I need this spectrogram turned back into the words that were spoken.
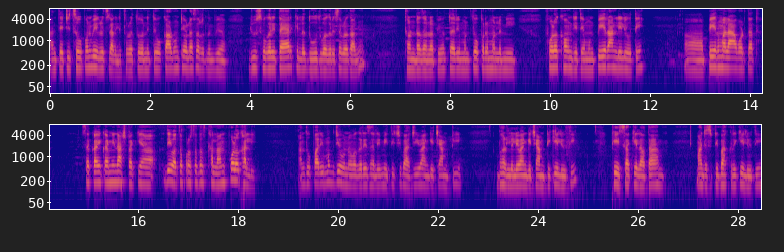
आणि त्याची चव पण वेगळीच लागली. थोडं तो आणि तो काढून ठेवला सर ज्यूस वगैरे तयार केलं दूध वगैरे सगळं घालून. थंड झाला पिऊन. तरी मग तोपर्यंत म्हणलं मी फळं खाऊन घेते म्हणून. पेर आणलेले होते. पेर मला आवडतात. सकाळी का मी नाश्ता की देवाचा प्रसादच खाल्ला आणि फळं खाल्ली. आणि दुपारी मग जेवणं वगैरे झाली. मेथीची भाजी वांग्याची आमटी भरलेले वांग्याची आमटी केली होती. ठेचा केला होता. माझ्यासाठी भाकरी केली होती.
